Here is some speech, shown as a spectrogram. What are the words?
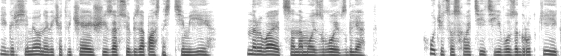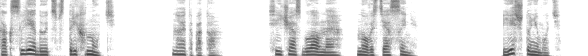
Игорь Семенович, отвечающий за всю безопасность семьи, нарывается на мой злой взгляд. Хочется схватить его за грудки и как следует встряхнуть. Но это потом. Сейчас главное — новости о сыне. Есть что-нибудь?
